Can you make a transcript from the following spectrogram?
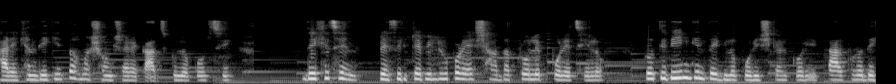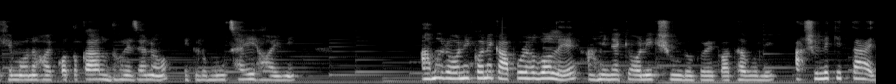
আর এখান দিয়ে কিন্তু আমার সংসারের কাজগুলো করছি। দেখেছেন, ড্রেসিং টেবিলের উপরে সাদা প্রলেপ পড়েছিল। প্রতিদিন কিন্তু এগুলো পরিষ্কার করি। তারপরে দেখে মনে হয় কতকাল ধরে যেন এগুলো মুছাই হয়নি। আমার অনেক অনেক আপুরা বলে, আমি নাকি অনেক সুন্দর করে কথা বলি। আসলে কি তাই?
